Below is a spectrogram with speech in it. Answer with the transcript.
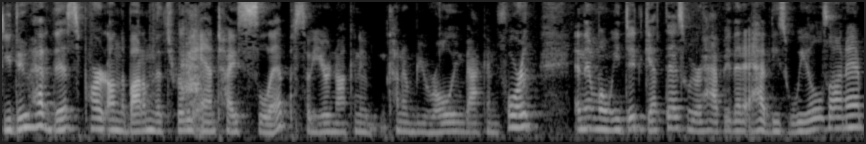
you do have this part on the bottom that's really anti slip, so you're not gonna kind of be rolling back and forth. And then when we did get this, we were happy that it had these wheels on it.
